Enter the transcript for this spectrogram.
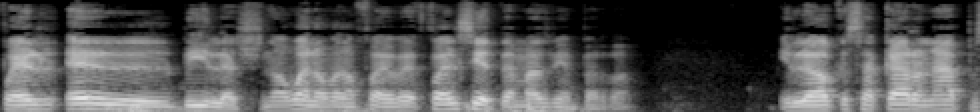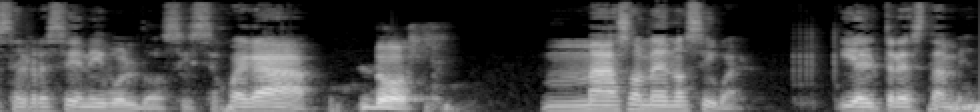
fue el, Village, ¿no? Bueno, bueno, fue, fue el 7 más bien, perdón. Y luego que sacaron, ah, pues el Resident Evil 2. Y se juega 2. Más o menos igual. Y el 3 también,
